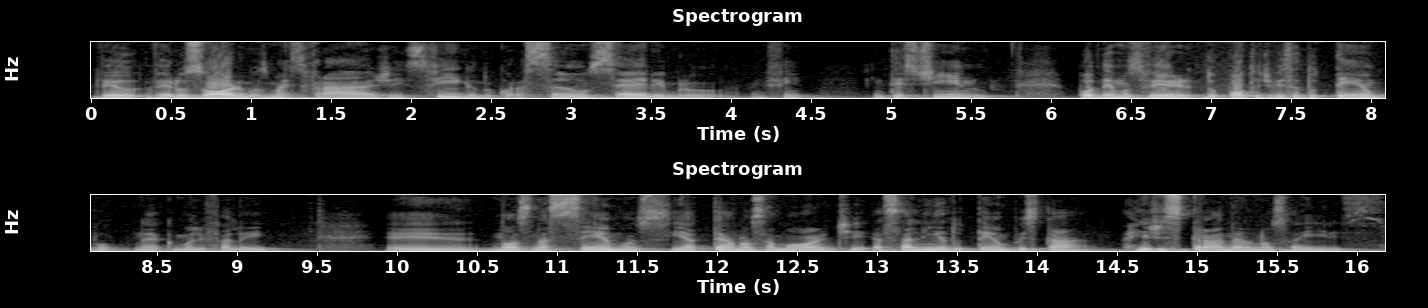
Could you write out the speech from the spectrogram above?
ver, ver, os órgãos mais frágeis, fígado, coração, cérebro, enfim, intestino. Podemos ver do ponto de vista do tempo, né, como eu lhe falei. É, nós nascemos e até a nossa morte, essa linha do tempo está registrada na nossa íris.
